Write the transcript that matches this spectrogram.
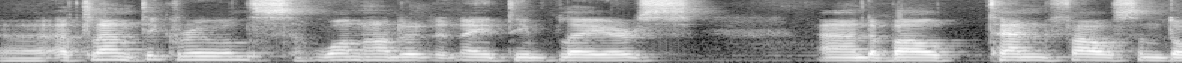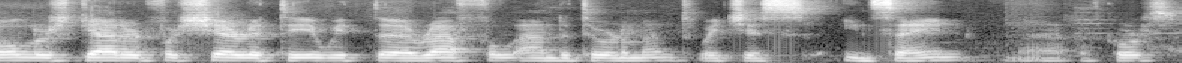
Uh, Atlantic rules, 118 players, and about $10,000 gathered for charity with the raffle and the tournament, which is insane, uh, of course.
